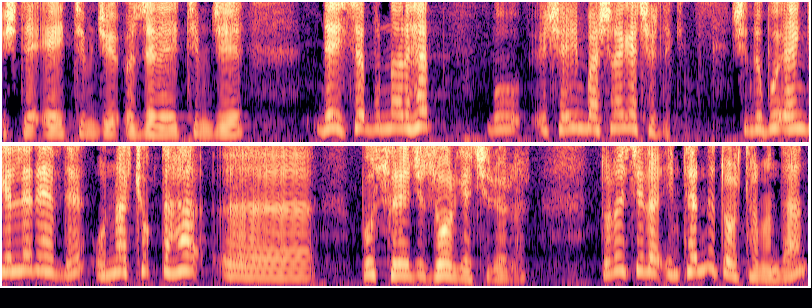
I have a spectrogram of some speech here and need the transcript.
işte eğitimci, özel eğitimci, neyse bunları hep bu şeyin başına geçirdik. Şimdi bu engeller evde, onlar çok daha e, bu süreci zor geçiriyorlar. Dolayısıyla internet ortamından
